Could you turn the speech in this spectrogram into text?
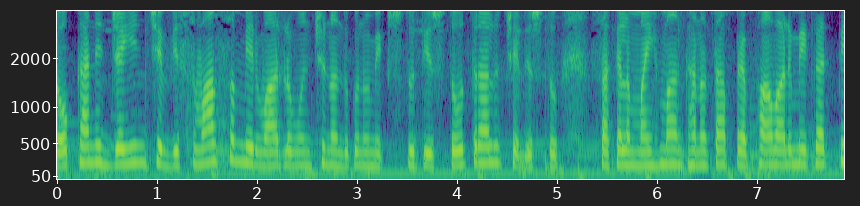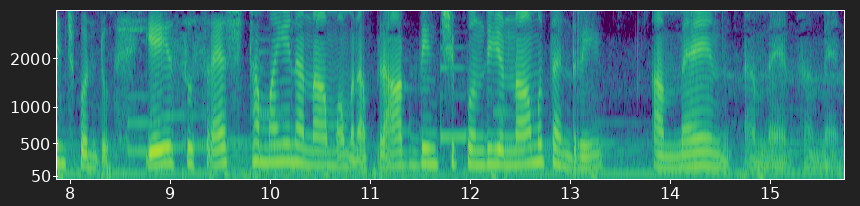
లోకాన్ని జయించే విశ్వాసం మీరు వారిలో ఉంచినందుకు మీకు స్థుతి స్తోత్రాలు చెల్లిస్తూ సకల మహిమ ఘనత ప్రభావాలు మీకు అర్పించుకుంటూ ఏసు శ్రేష్టమైన నామమున ప్రార్థించి పొంది ఉన్నాము తండ్రి. Amen amen amen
